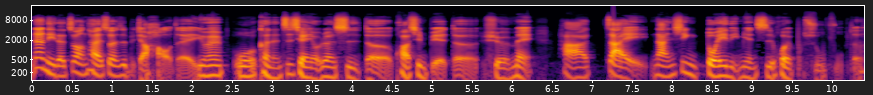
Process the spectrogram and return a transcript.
那你的状态算是比较好的，因为我可能之前有认识的跨性别的学妹，她在男性堆里面是会不舒服的。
